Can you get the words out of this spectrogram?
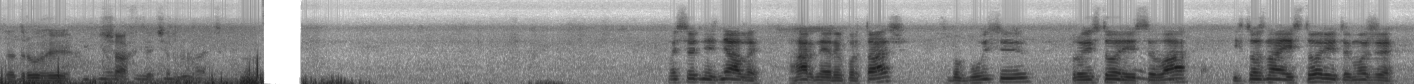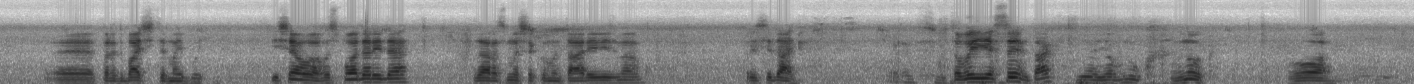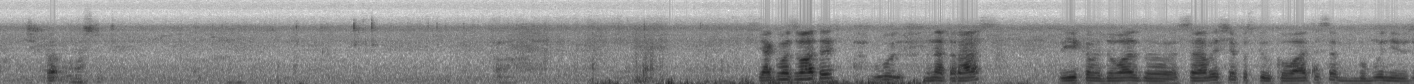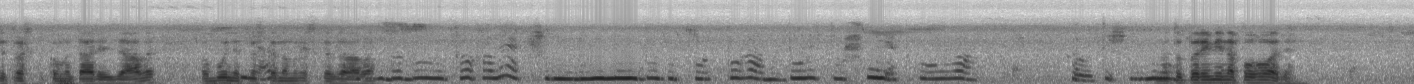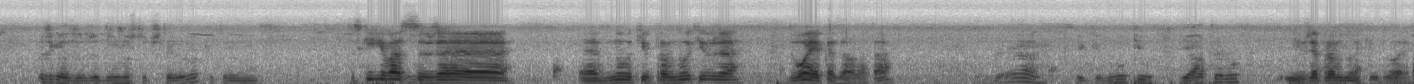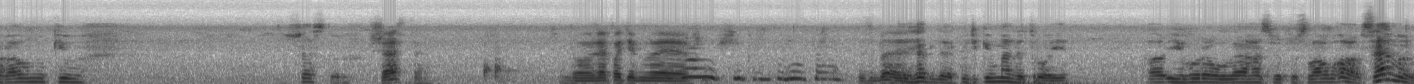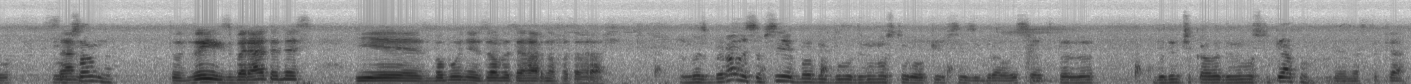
За другої шахти Червоноградської. Ми сьогодні зняли гарний репортаж з бабусею про історію села. І хто знає історію, той може е, передбачити майбутнє. І ще о, господар йде. Зараз ми ще коментарі візьмемо. Присідай. То ви є син, так? Ні, я внук. Внук. О. Чекай. Як вас звати? Володя. Мене Тарас. Приїхали до вас до селища поспілкуватися. Бабуні вже трошки коментарі взяли. Бабуня трошки нам розказала. Бо трохи легше, мені не дуже погано, дуже тушне, голова. Ну то переміна погоди. Чекай, це вже 94 роки, то То скільки у вас вже е, внуків, правнуків вже? Двоє казала, так? Да. Скільки внуків п'ятеро, І вже правнуків двоє. правнуків шестеро. Шестеро. То вже потім ви зб... Як де? Тільки в мене троє. А Ігора, Олега, Святослава. А, семеро. Оксана. То ви їх зберете десь і з бабунею зробите гарну фотографію. Ми збиралися всі, як бабі було 90 років, всі зібралися. А тепер вже будемо чекати 95-го. 95.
